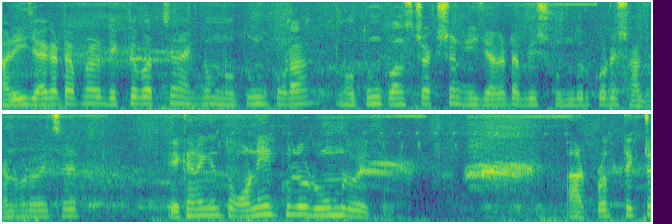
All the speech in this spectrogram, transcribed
আর এই জায়গাটা আপনারা দেখতে পাচ্ছেন একদম নতুন করা, নতুন কনস্ট্রাকশন এই জায়গাটা বেশ সুন্দর করে সাজানো রয়েছে। এখানে কিন্তু অনেকগুলো রুম রয়েছে। আর প্রত্যেকটা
